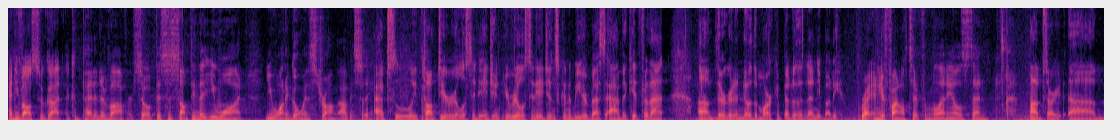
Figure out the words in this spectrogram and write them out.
And you've also got a competitive offer. So if this is something that you want, you want to go in strong, obviously. Absolutely. Talk to your real estate agent. Your real estate agent's going to be your best advocate for that. Um, they're going to know the market better than anybody. Right. And your final tip for millennials then? I'm sorry. Um,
